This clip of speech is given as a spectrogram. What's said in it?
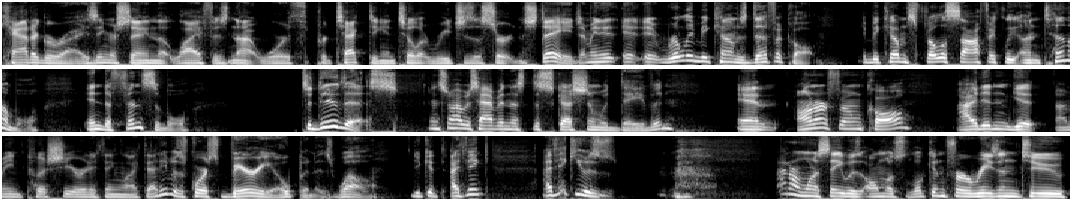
categorizing or saying that life is not worth protecting until it reaches a certain stage i mean it, it, really becomes difficult it becomes philosophically untenable indefensible to do this and so I was having this discussion with David, and on our phone call, I didn't get, I mean, pushy or anything like that. He was, of course, very open as well. You could, I think, I think he was, I don't want to say he was almost looking for a reason to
